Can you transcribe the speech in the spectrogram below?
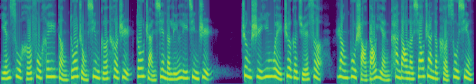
严肃和腹黑等多种性格特质都展现得淋漓尽致。正是因为这个角色，让不少导演看到了肖战的可塑性，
